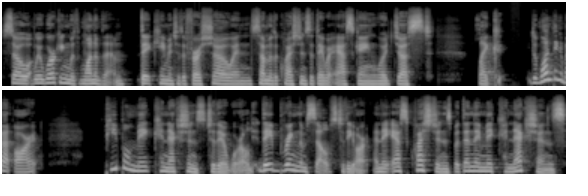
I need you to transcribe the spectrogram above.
So we're working with one of them. They came into the first show, and some of the questions that they were asking were just like the one thing about art. People make connections to their world. They bring themselves to the art and they ask questions, but then they make connections,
